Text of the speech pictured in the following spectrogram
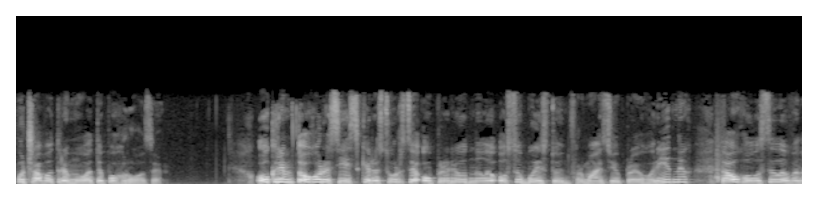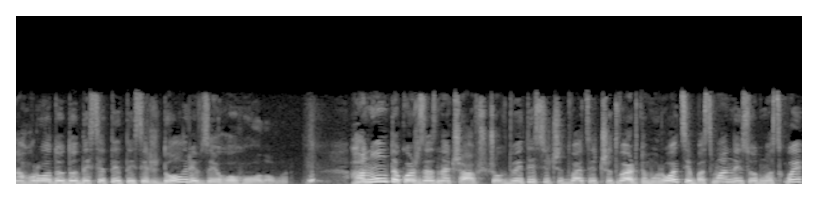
почав отримувати погрози. Окрім того, російські ресурси оприлюднили особисту інформацію про його рідних та оголосили винагороду до 10 тисяч доларів за його голову. Ганул також зазначав, що в 2024 році Басманний суд Москви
